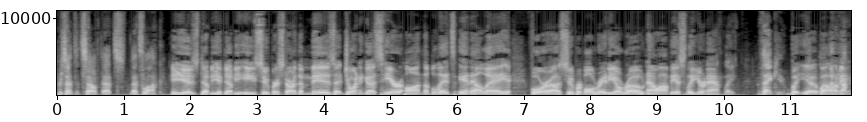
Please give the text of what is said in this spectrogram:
presents itself, that's that's luck. He is WWE superstar The Miz joining us here on the Blitz in LA for uh, Super Bowl Radio Row. Now, obviously, you're an athlete. Thank you. But yeah, well, I mean,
